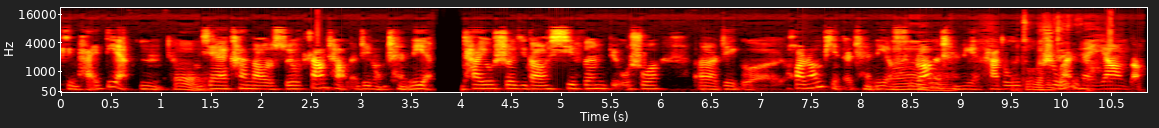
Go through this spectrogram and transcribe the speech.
品牌店，嗯，我们现在看到的所有商场的这种陈列。它又涉及到细分，比如说，呃，这个化妆品的陈列、服装的陈列，它都不是完全一样的。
